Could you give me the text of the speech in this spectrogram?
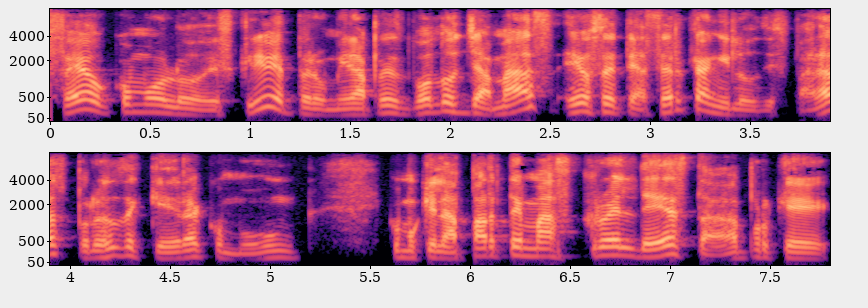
feo cómo lo describe, pero mira, pues vos los llamás, ellos se te acercan y los disparas, por eso de que era como un, como que la parte más cruel de esta, porque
